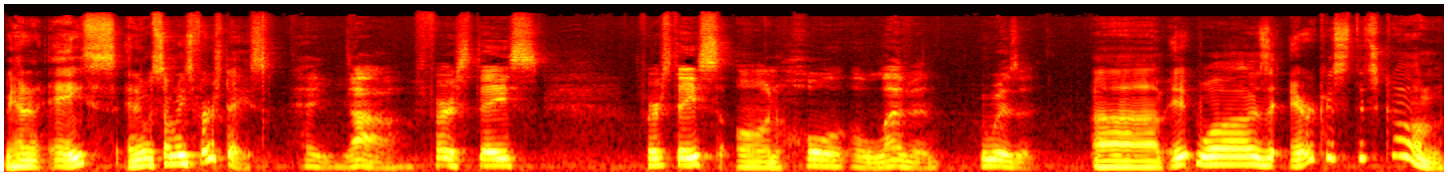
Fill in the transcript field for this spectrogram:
we had an ace, and it was somebody's first ace. Hey yeah, first ace, first ace on hole eleven. Who is it? Um, it was Erika Stinchcomb.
